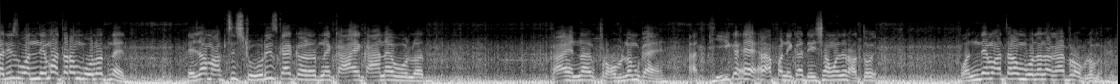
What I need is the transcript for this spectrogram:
कधीच वंदे मातरम बोलत नाहीत. त्याच्या मागची स्टोरीज काय कळत नाही काय का नाही बोलत. काय ना प्रॉब्लेम काय? ठीक आहे आपण एका देशामध्ये राहतोय. वंदे मातरम बोलायला काय प्रॉब्लेम आहे?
